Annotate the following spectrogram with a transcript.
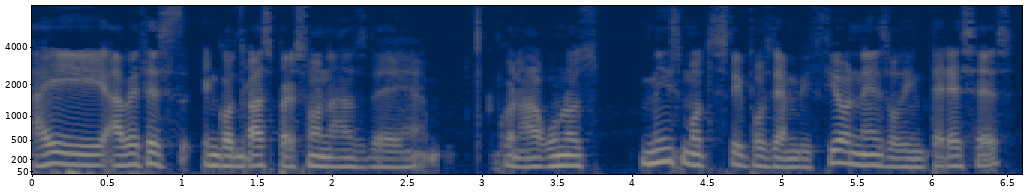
Hay a veces encontrás personas de, con algunos mismos tipos de ambiciones o de intereses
